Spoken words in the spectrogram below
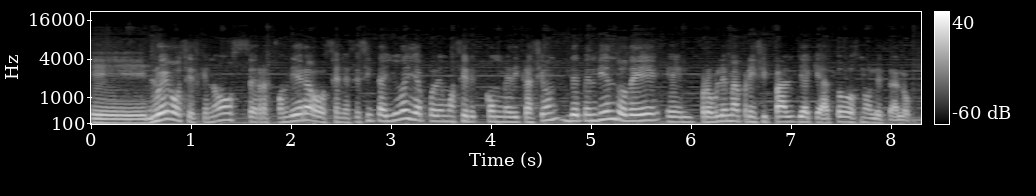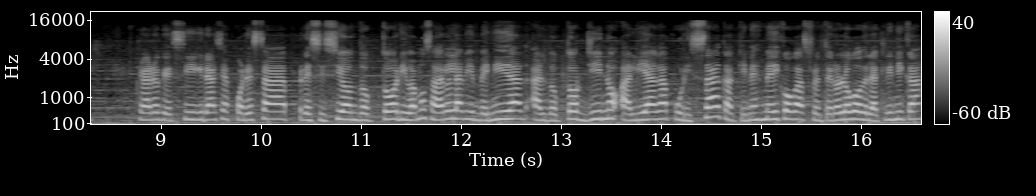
Eh, luego, si es que no se respondiera o se necesita ayuda, ya podemos ir con medicación, dependiendo del problema principal, ya que a todos no les da lo mismo. Claro que sí, gracias por esa precisión, doctor. Y vamos a darle la bienvenida al doctor Gino Aliaga Purisaka, quien es médico gastroenterólogo de la clínica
